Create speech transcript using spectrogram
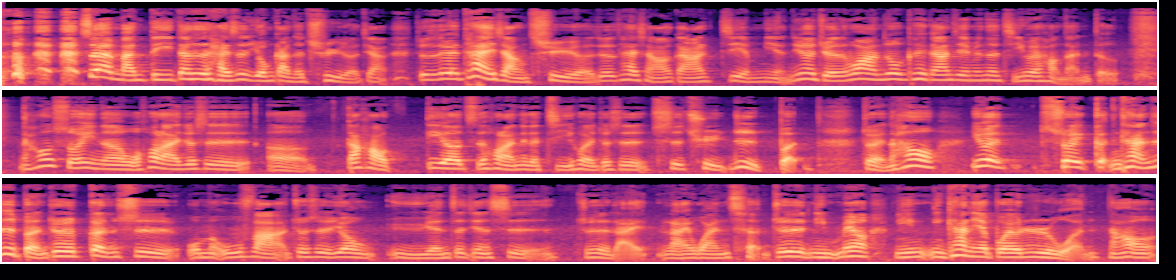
虽然蛮低，但是还是勇敢的去了。这样就是因为太想去了，就是太想要跟他见面，因为觉得哇，如果可以跟他见面，那机会好难得。然后所以呢，我后来就是呃刚好。第二次后来那个机会就是是去日本，对，然后因为。所以更你看日本就是更是我们无法就是用语言这件事就是来来完成，就是你没有你你看你也不会日文，然后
